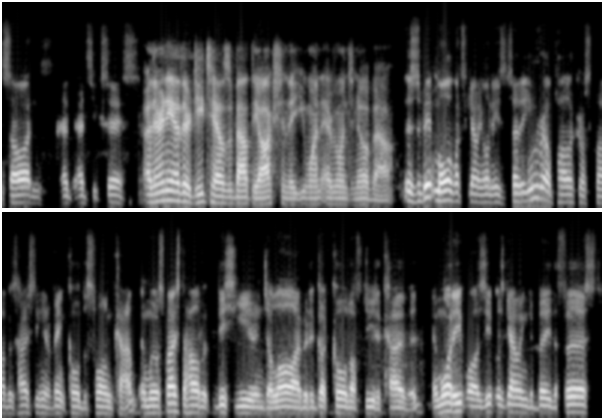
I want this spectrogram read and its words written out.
side and had, had success. Are there any other details about the auction that you want everyone to know about? There's a bit more what's going on is so the Inverell Polocrosse Club is hosting an event called the Swan Cup, and we were supposed to hold it this year in July, but it got called off due to COVID. And what it was, it was going to be the first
